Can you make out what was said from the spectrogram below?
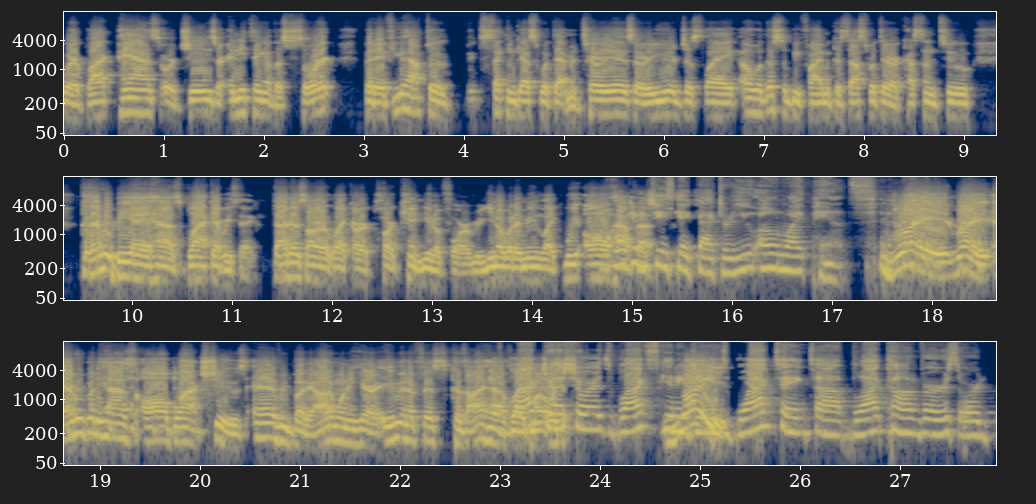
Wear black pants or jeans or anything of the sort. But if you have to second guess what that material is, or you're just like, oh, well, this will be fine because that's what they're accustomed to. Because every BA has black everything. That is our like our Clark Kent uniform. You know what I mean? Like we all have that. Cheesecake Factory, you own white pants. right, right. Everybody has all black shoes. Everybody. I don't want to hear it, even if it's because I have black like dress shorts, black skinny right. jeans, black tank top, black Converse, or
